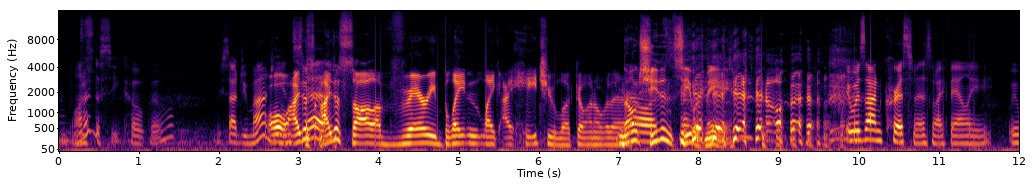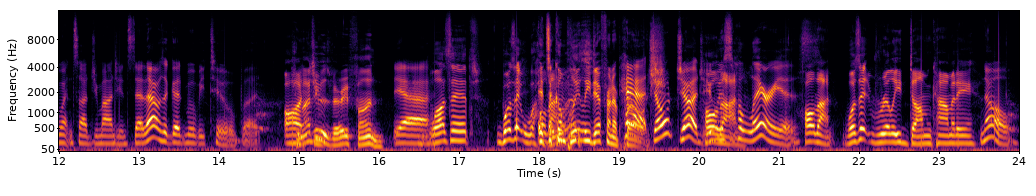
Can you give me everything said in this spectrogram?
I wanted to see Coco. We saw Jumanji. oh, I just I just saw a very blatant like I hate you look going over there. No, No, she didn't see it with me. It was on Christmas. My family. We went and saw Jumanji instead. That was a good movie too. But Oh, Jumanji dude, was very fun. yeah. was it? Was it? Hold it's a on. completely different approach. Pat, don't judge. Hold it was on. hilarious. Hold on. Was it really dumb comedy? No.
